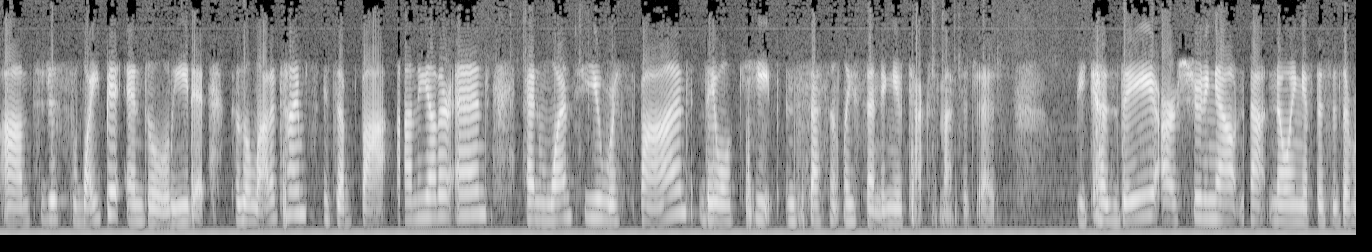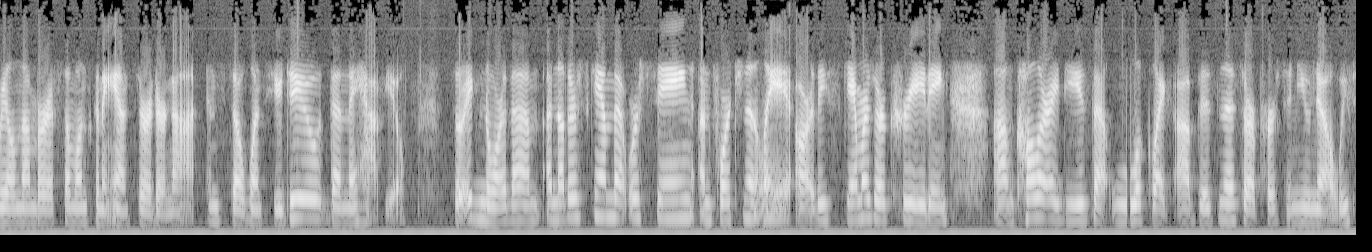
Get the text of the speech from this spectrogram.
um, to just swipe it and delete it. Because a lot of times it's a bot on the other end. And once you respond, they will keep incessantly sending you text messages because they are shooting out not knowing if this is a real number, if someone's going to answer it or not. And so once you do, then they have you. So ignore them. Another scam that we're seeing, unfortunately, are these scammers are creating um, caller IDs that look like a business or a person you know. We've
